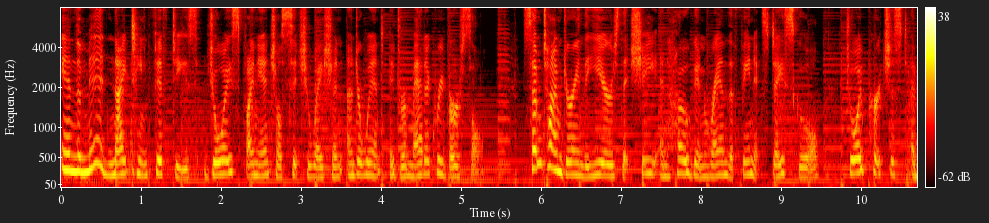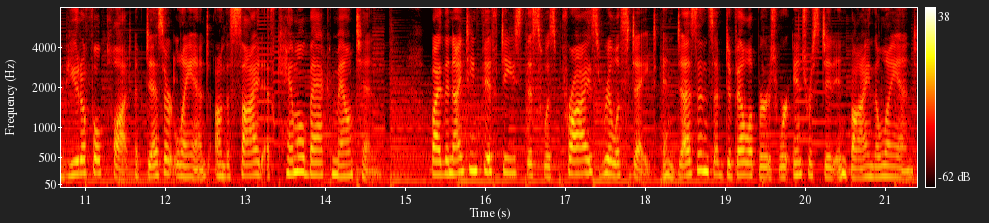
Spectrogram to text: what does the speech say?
In the mid 1950s, Joy's financial situation underwent a dramatic reversal. Sometime during the years that she and Hogan ran the Phoenix Day School, Joy purchased a beautiful plot of desert land on the side of Camelback Mountain. By the 1950s, this was prize real estate, and dozens of developers were interested in buying the land.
